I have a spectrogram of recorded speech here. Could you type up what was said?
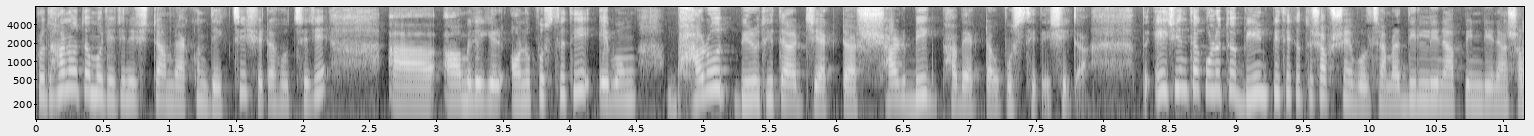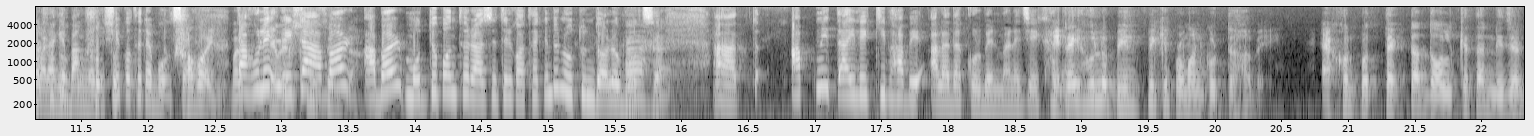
প্রধানতম যে জিনিসটা আমরা এখন দেখছি সেটা হচ্ছে যে আওয়ামী লীগের অনুপস্থিতি এবং ভারত বিরোধিতার যে একটা সার্বিকভাবে একটা উপস্থিতি সেটা। তো এই চিন্তা করলে তো বিএনপি থেকে তো সবসময় বলছে আমরা দিল্লি না পিন্ডি না সবার হ্যাঁ, আগে সত্য- বাংলাদেশ সত্য এই কথাটা বলছে। মানে তাহলে এটা আবার আবার মধ্যপন্থ রাজনীতির কথা কিন্তু নতুন দলও বলছে। হ্যাঁ। আহ, তো আপনি তাইলে কীভাবে আলাদা করবেন মানে যে এটাই হলো বিএনপিকে প্রমাণ করতে হবে। এখন প্রত্যেকটা দলকে তার নিজের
